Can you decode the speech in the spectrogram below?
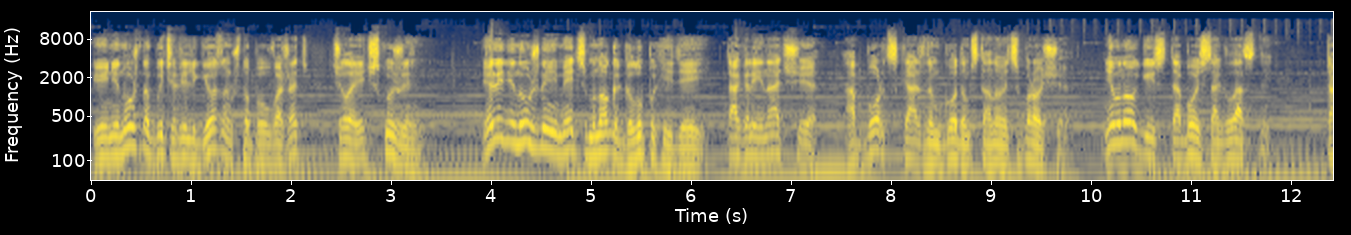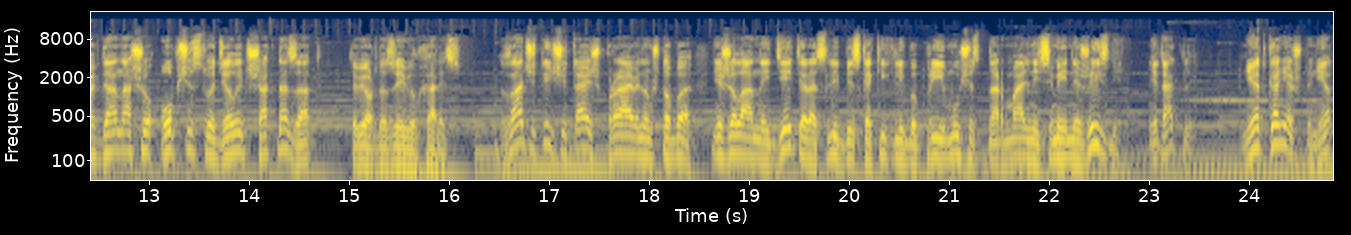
и не нужно быть религиозным, чтобы уважать человеческую жизнь. Или не нужно иметь много глупых идей. Так или иначе, аборт с каждым годом становится проще. Немногие с тобой согласны. Тогда наше общество делает шаг назад», — твердо заявил Харрис. Значит, ты считаешь правильным, чтобы нежеланные дети росли без каких-либо преимуществ нормальной семейной жизни, не так ли? Нет, конечно, нет.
